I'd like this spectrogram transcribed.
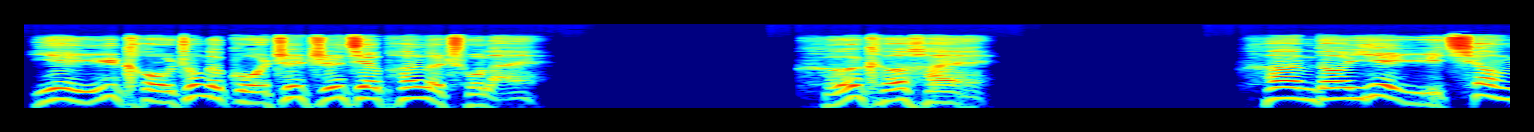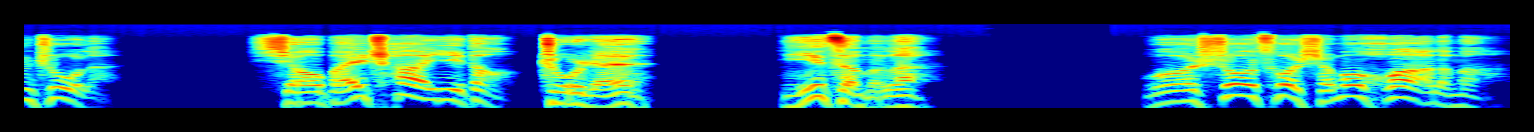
叶雨口中的果汁直接喷了出来。可可嗨！看到叶雨呛住了。小白诧异道：“主人，你怎么了？我说错什么话了吗？”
